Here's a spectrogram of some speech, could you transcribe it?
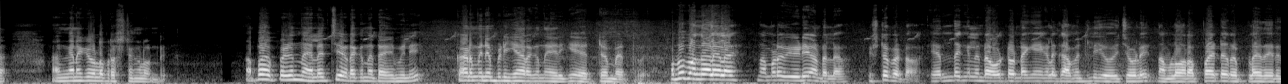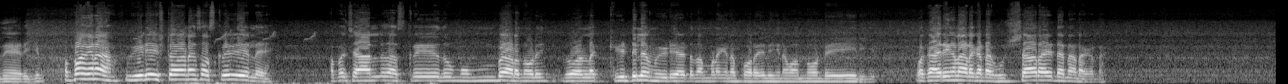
അങ്ങനെയൊക്കെയുള്ള പ്രശ്നങ്ങളുണ്ട്. അപ്പോൾ എപ്പോഴും നിലച്ച് കിടക്കുന്ന ടൈമിൽ കണുമ്പിനെ പിടിക്കാൻ ഇറങ്ങുന്നതായിരിക്കും ഏറ്റവും ബെറ്റർ അപ്പോൾ പങ്കാളികളെ നമ്മുടെ വീഡിയോ ഉണ്ടല്ലോ ഇഷ്ടപ്പെട്ടോ? എന്തെങ്കിലും ഡൗട്ട് ഉണ്ടെങ്കിൽ നിങ്ങൾ കമന്റിൽ ചോദിച്ചോളി. നമ്മൾ ഉറപ്പായിട്ട് റിപ്ലൈ തരുന്നതായിരിക്കും. അപ്പോൾ അങ്ങനെ വീഡിയോ ഇഷ്ടമാണെങ്കിൽ സബ്സ്ക്രൈബ് ചെയ്യല്ലേ? അപ്പോൾ ചാനൽ സബ്സ്ക്രൈബ് ചെയ്ത് മുമ്പേ നടന്നോളി. ഇതുപോലുള്ള കിടിലം വീഡിയോ ആയിട്ട് നമ്മളിങ്ങനെ പുറയിൽ ഇങ്ങനെ വന്നുകൊണ്ടേയിരിക്കും. അപ്പോൾ കാര്യങ്ങൾ നടക്കട്ടെ. ഉഷാറായിട്ട് തന്നെ നടക്കട്ടെ.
